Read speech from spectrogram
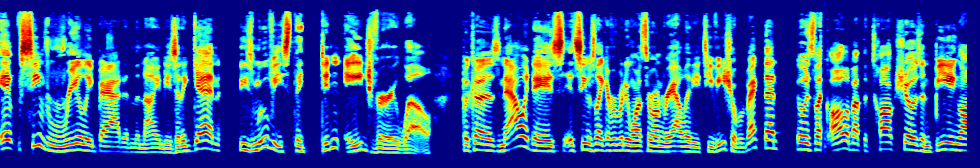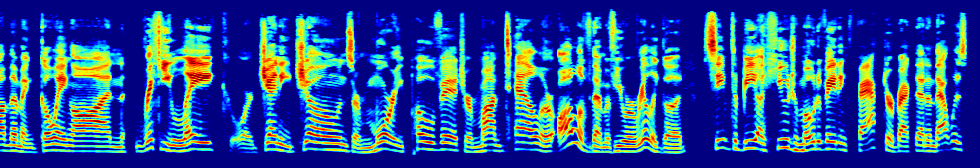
it seemed really bad in the 90s. And again, these movies they didn't age very well because nowadays it seems like everybody wants their own reality TV show, but back then it was like all about the talk shows and being on them and going on Ricki Lake or Jenny Jones or Maury Povich or Montel or all of them if you were really good seemed to be a huge motivating factor back then and that was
